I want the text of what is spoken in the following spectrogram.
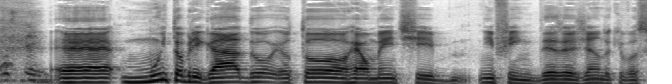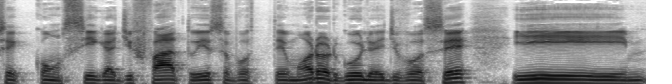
gostei. É, muito obrigado. Eu tô realmente, enfim, desejando que você consiga de fato isso. Eu vou ter o maior orgulho aí de você. E,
